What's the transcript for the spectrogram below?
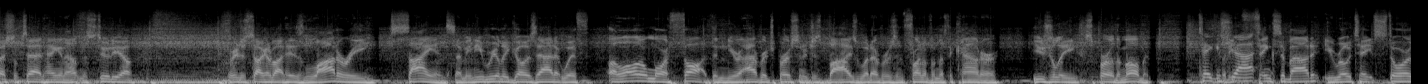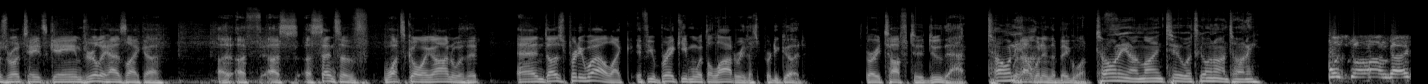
Special Ted hanging out in the studio. We were just talking about his lottery science. I mean, he really goes at it with a little more thought than your average person who just buys whatever's in front of him at the counter, usually spur of the moment. Take a But shot. he thinks about it. He rotates stores, rotates games, really has like a a a sense of what's going on with it and does pretty well. Like if you break even with the lottery, that's pretty good. It's very tough to do that Tony, without winning the big one. Tony on line two. What's going on, Tony? What's going on, guys?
